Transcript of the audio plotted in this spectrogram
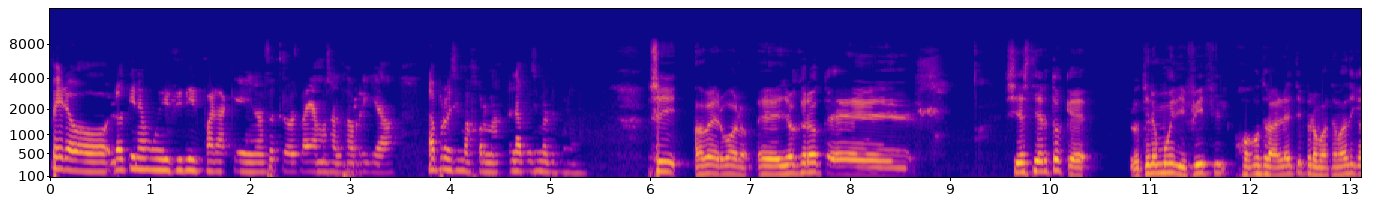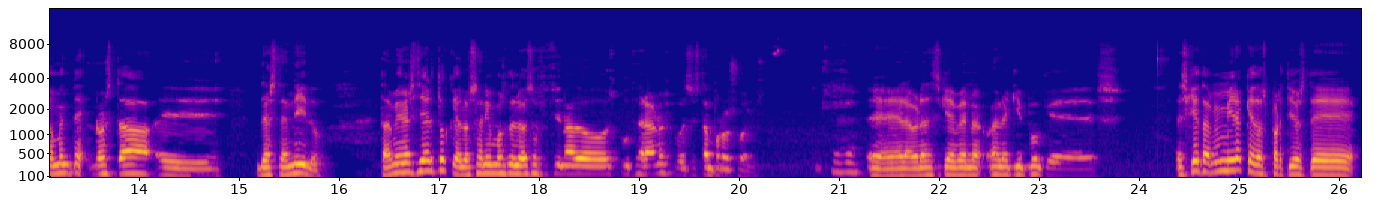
pero lo tiene muy difícil para que nosotros vayamos al Zorrilla la próxima jornada, la próxima temporada. Sí, a ver, bueno, eh, yo creo que sí es cierto que lo tiene muy difícil, juega contra el Atleti, pero matemáticamente no está eh, descendido. También es cierto que los ánimos de los aficionados puceranos pues están por los suelos. Sí, sí. Eh, la verdad es que ven al equipo que... Es que también mira que dos partidos de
